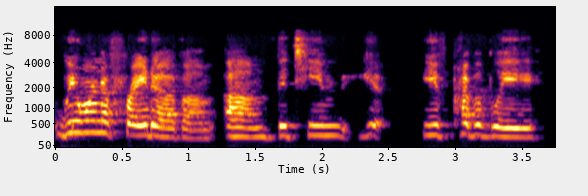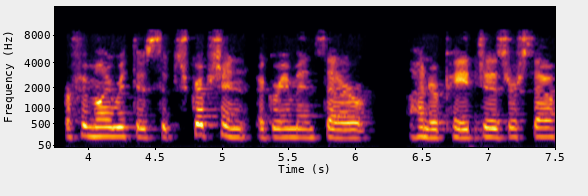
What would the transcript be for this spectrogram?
we weren't afraid of them. Um, the team, you've probably are familiar with those subscription agreements that are 100 pages or so,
